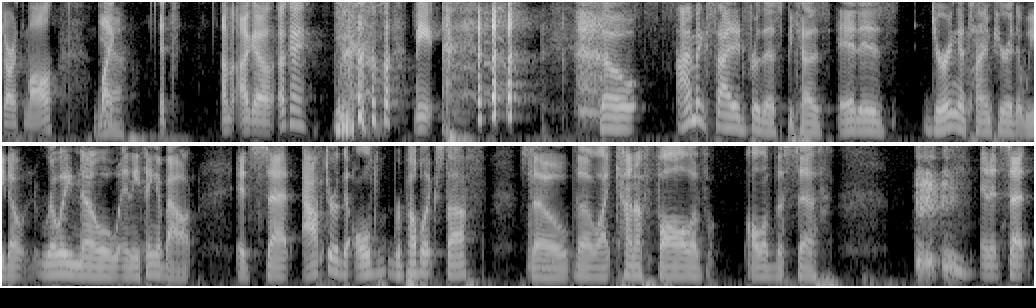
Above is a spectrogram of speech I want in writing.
Darth Maul, like Yeah. it's I'm, I go okay, neat. So I'm excited for this because it is during a time period that we don't really know anything about. It's set after the old Republic stuff, so the like kind of fall of all of the Sith, and it's set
